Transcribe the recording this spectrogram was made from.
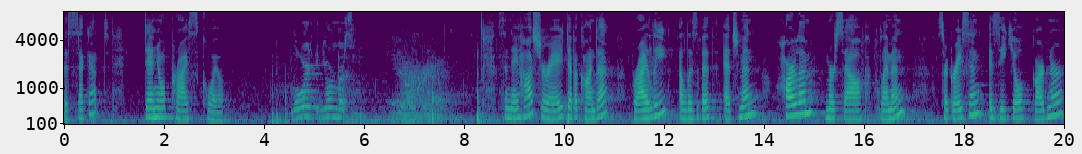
II, Daniel Price Coyle. Lord, in your mercy, hear our prayer. Saneha Sheree Devakonda, Briley Elizabeth Edgman, Harlem Marcel Fleming, Sir Grayson Ezekiel Gardner,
